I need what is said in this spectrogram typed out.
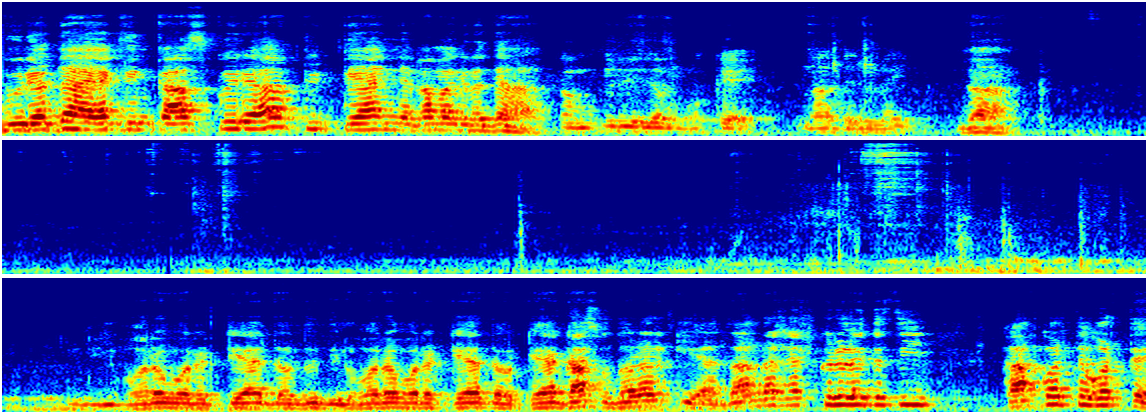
ঘুরে দেহা একদিন কাজ করে তুই টেহাই না কামাই করে দেহা কাম করে যাম ওকে না দেন নাই। যা। ভরে ভরে টিয়া দাও দুদিন ভরে ভরে টিয়া দাও টিয়া গাছ ধরার কি? আর দান্দা শেষ করে লাইতেছি কাম করতে করতে।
